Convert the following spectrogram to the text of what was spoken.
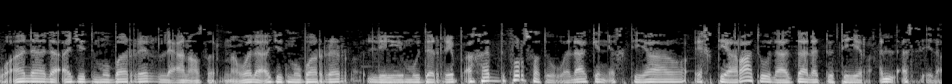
وأنا لا أجد مبرر لعناصرنا ولا أجد مبرر لمدرب أخذ فرصته ولكن اختيار اختياراته لا زالت تثير الأسئلة.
